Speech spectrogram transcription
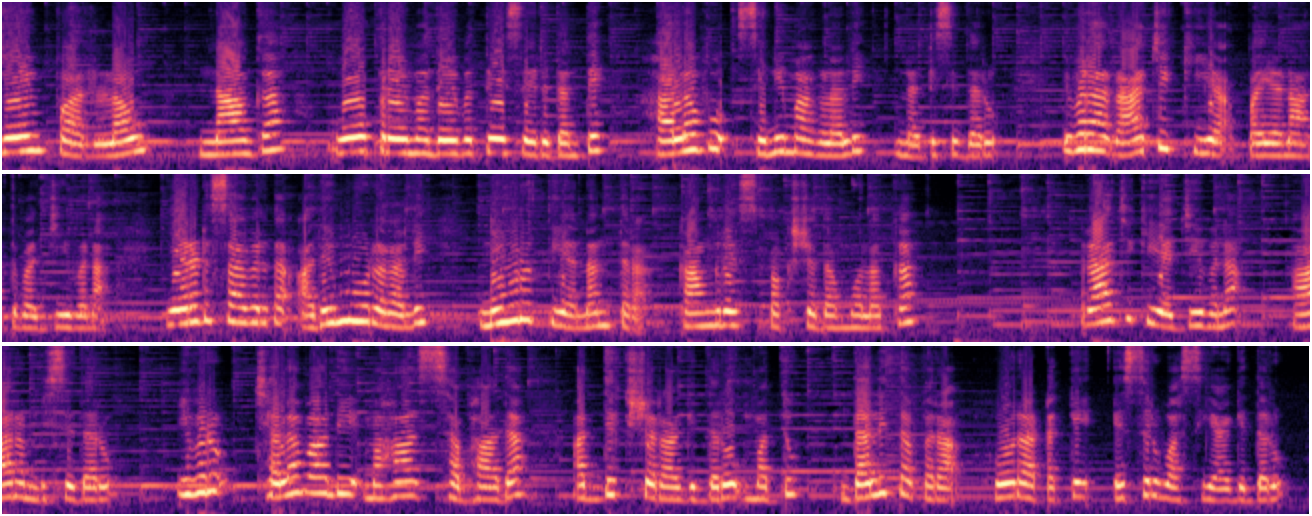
ಗೇಮ್ ಫಾರ್ ಲವ್ ನಾಗ, ಓ ಪ್ರೇಮ ದೇವತೆ ಸೇರಿದಂತೆ ಹಲವು ಸಿನಿಮಾಗಳಲ್ಲಿ ನಟಿಸಿದರು. ಇವರ ರಾಜಕೀಯ ಪಯಣ ಅಥವಾ ಜೀವನ ಎರಡು ಸಾವಿರದ ಹದಿಮೂರರಲ್ಲಿ ನಿವೃತ್ತಿಯ ನಂತರ ಕಾಂಗ್ರೆಸ್ ಪಕ್ಷದ ಮೂಲಕ ರಾಜಕೀಯ ಜೀವನ ಆರಂಭಿಸಿದರು. ಇವರು ಛಲವಾದಿ ಮಹಾಸಭಾದ ಅಧ್ಯಕ್ಷರಾಗಿದ್ದರು ಮತ್ತು ದಲಿತ ಪರ ಹೋರಾಟಕ್ಕೆ ಹೆಸರುವಾಸಿಯಾಗಿದ್ದರು.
